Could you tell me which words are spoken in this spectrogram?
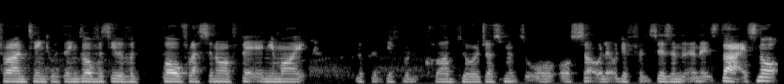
try and tinker with things. Obviously, with a golf lesson or a fitting, you might look at different clubs or adjustments or, or subtle little differences. And, and it's that. It's not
